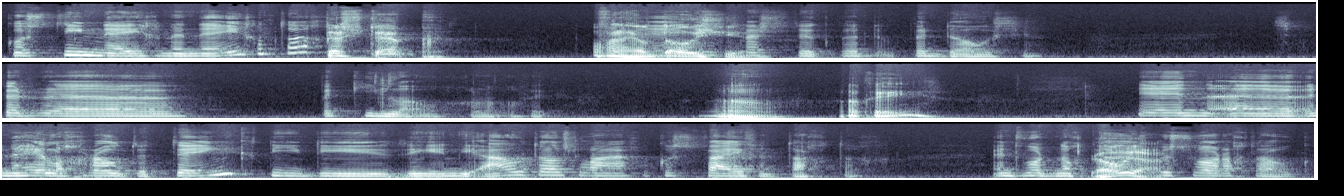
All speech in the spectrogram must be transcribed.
kost 10,99. Per stuk? Of een heel Nee, doosje? per stuk, per, per doosje. Per, eh, per kilo, geloof ik. Oh, oké. En eh, een hele grote tank die, die, die in die auto's lagen, kost 85. En het wordt nog Oh thuis ja. bezorgd ook.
